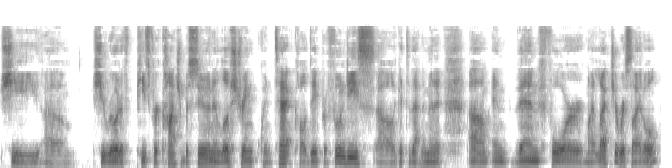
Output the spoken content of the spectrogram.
she um, she wrote a piece for contrabassoon and low string quintet called De Profundis. I'll get to that in a minute. Um, and then for my lecture recital,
